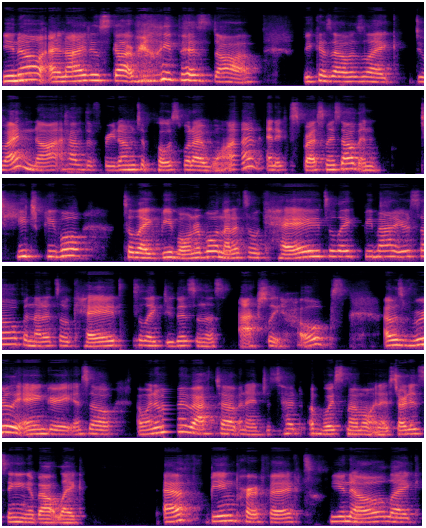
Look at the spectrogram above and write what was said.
You know, and I just got really pissed off because I was like, do I not have the freedom to post what I want and express myself and teach people to like be vulnerable and that it's okay to like be mad at yourself and that it's okay to like do this and this actually helps. I was really angry. And so I went in my bathtub and I just had a voice memo and I started singing about like F being perfect, you know, like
